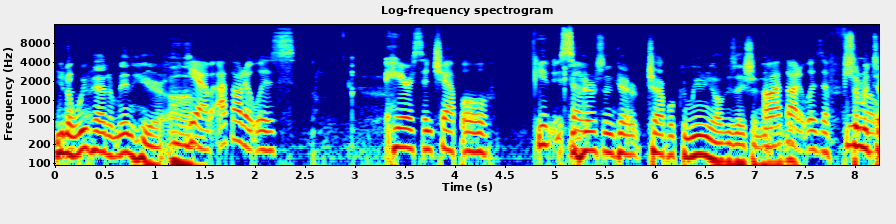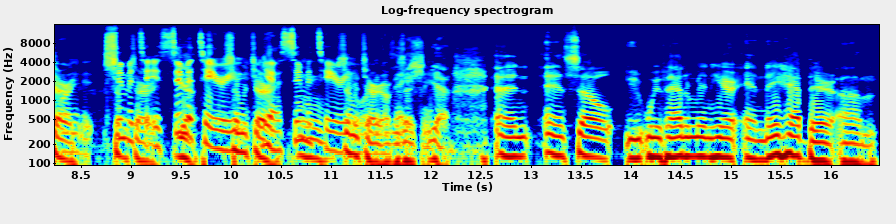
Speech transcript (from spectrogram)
You know, we've had them in here. Um, yeah, I thought it was Harrison Chapel so Harrison Chapel Community Organization. Oh, I thought it was a cemetery. Organi- cemetery. Cemetery. Yeah, cemetery. Yeah, cemetery. Mm, cemetery organization. organization. Yeah, and and so we've had them in here, and they had their um,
